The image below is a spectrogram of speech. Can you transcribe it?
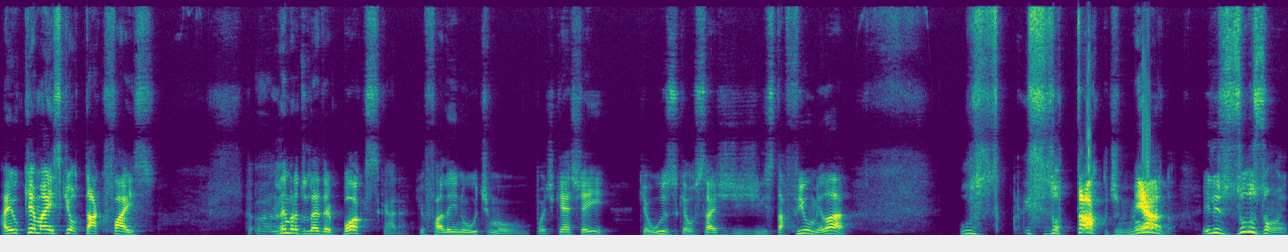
Aí o que mais que o Otaku faz? Lembra do Leatherbox, cara? Que eu falei no último podcast aí? Que eu uso, que é o site de, de listar filme lá? Os, esses otaku de merda! Eles usam.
